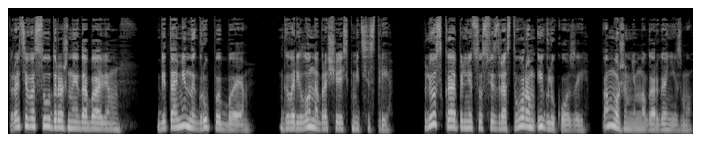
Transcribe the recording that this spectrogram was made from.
Противосудорожные добавим. Витамины группы «Б», — говорил он, обращаясь к медсестре. Плюс капельницу с физраствором и глюкозой. Поможем немного организму.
